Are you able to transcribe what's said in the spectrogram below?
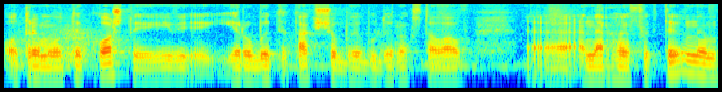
отримувати кошти і, робити так, щоб будинок ставав е, енергоефективним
